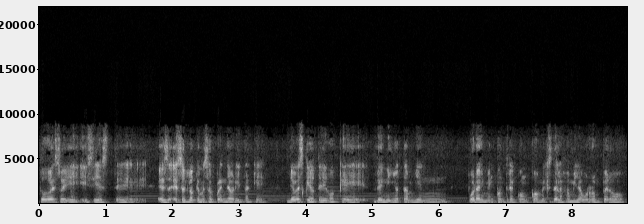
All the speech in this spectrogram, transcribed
todo eso y, y sí, este, es- eso es lo que me sorprende ahorita, que ya ves que yo te digo que de niño también por ahí me encontré con cómics de la familia Borrón, pero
